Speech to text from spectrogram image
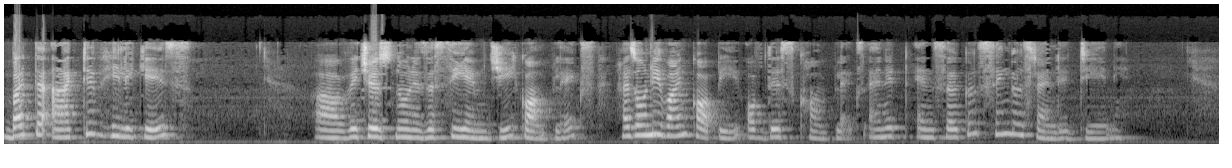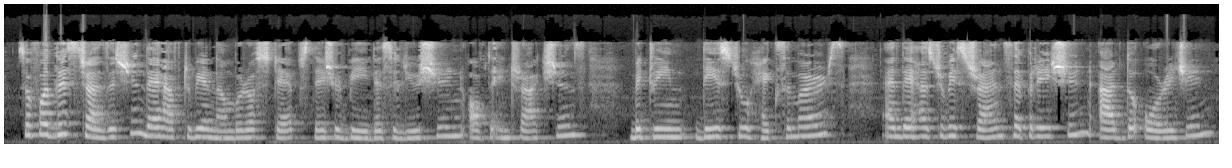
But the active helicase, uh, which is known as a CMG complex, has only one copy of this complex and it encircles single-stranded DNA. So for this transition, there have to be a number of steps. There should be dissolution of the interactions between these two hexamers and there has to be strand separation at the origin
